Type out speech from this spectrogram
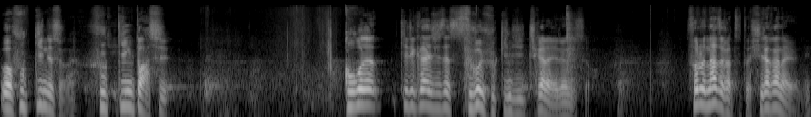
は腹筋ですよね。腹筋と足。ここで切り返しですごい腹筋に力入れるんですよ。それはなぜかというと開かないように。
